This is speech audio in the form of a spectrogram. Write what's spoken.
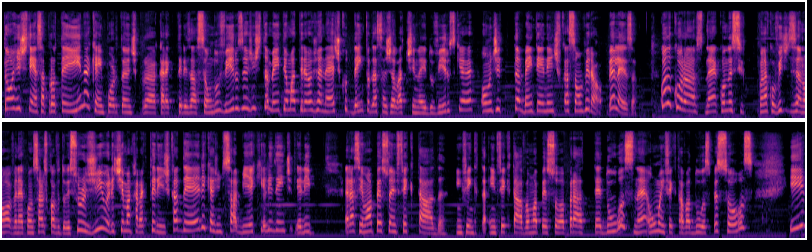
Então a gente tem essa proteína que é importante para a caracterização do vírus e a gente também tem o material genético dentro dessa gelatina aí do vírus que é onde também tem a identificação viral. Beleza. Quando o corona, né, quando esse, quando a COVID-19, né, quando o SARS-CoV-2 surgiu, ele tinha uma característica dele que a gente sabia que ele, ele era assim, uma pessoa infectada, infecta- infectava uma pessoa para ter duas, né? Uma infectava duas pessoas e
